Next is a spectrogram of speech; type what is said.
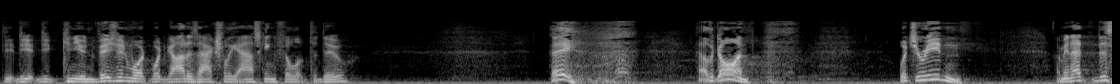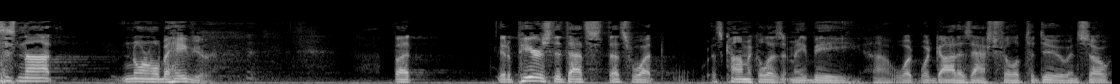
Do, do, do, can you envision what, what God is actually asking Philip to do? Hey, how's it going? What you reading? I mean, that, this is not normal behavior. But it appears that that's, that's what, as comical as it may be, uh, what, what God has asked Philip to do. And so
